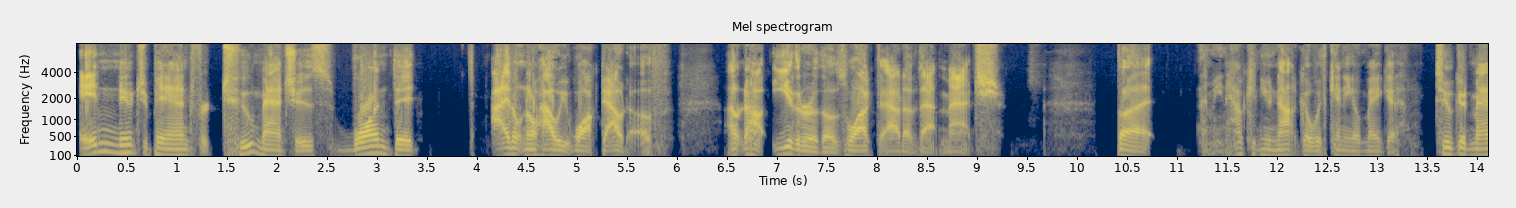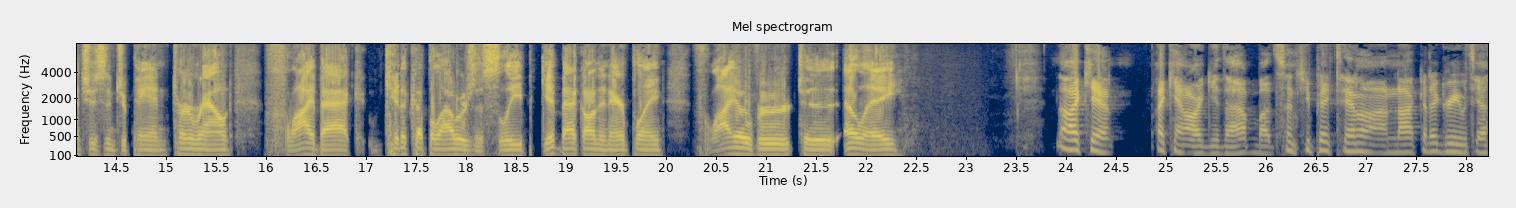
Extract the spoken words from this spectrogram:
in New Japan for two matches, one that I don't know how he walked out of. I don't know how either of those walked out of that match. But I mean, how can you not go with Kenny Omega? Two good matches in Japan, turn around, fly back, get a couple hours of sleep, get back on an airplane, fly over to LA. No, I can't. I can't argue that. But since you picked him, I'm not going to agree with you.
